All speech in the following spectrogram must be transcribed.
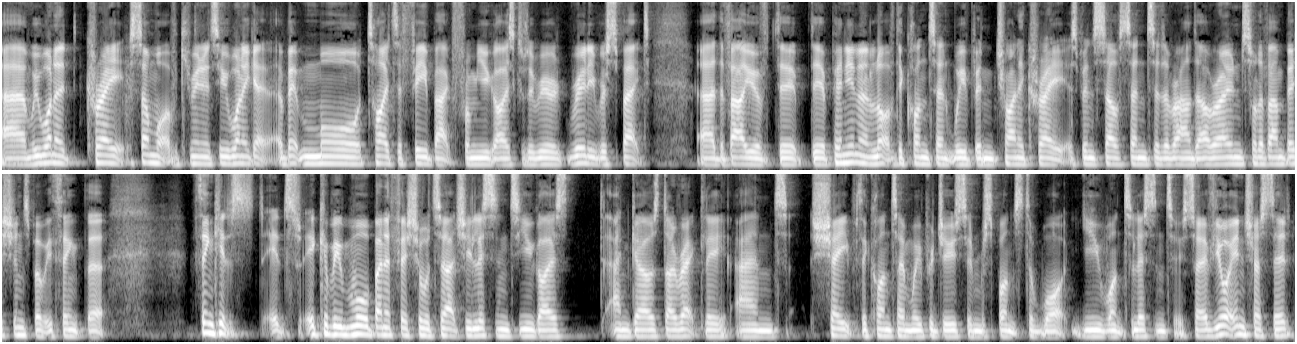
Um, we want to create somewhat of a community. We want to get a bit more tighter feedback from you guys because we re- really respect uh, the value of the the opinion and a lot of the content we've been trying to create has been self centered around our own sort of ambitions. But we think that think it's it's it could be more beneficial to actually listen to you guys and girls directly and shape the content we produce in response to what you want to listen to. So if you're interested,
